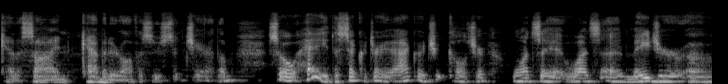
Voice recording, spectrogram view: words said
can assign cabinet officers to chair them. So, hey, the Secretary of Agriculture wants a wants a major uh,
